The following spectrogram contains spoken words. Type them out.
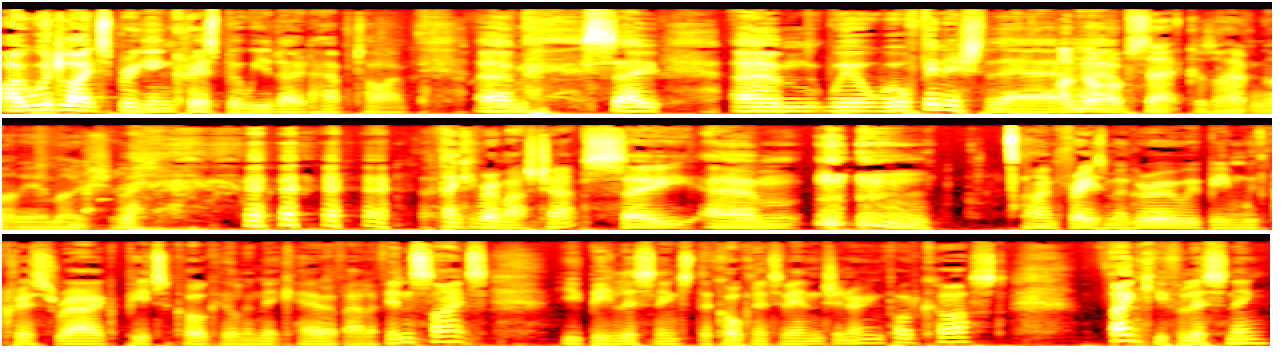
I would like to bring in Chris, but we don't have time. Um, so um, we'll we'll finish there. I'm not Um, upset because I haven't got any emotions. Thank you very much, chaps. So um, I'm Fraser McGrew. We've been with Chris Ragg, Peter Coghill, and Nick Hare of Aleph Insights. You've been listening to the Cognitive Engineering Podcast. Thank you for listening,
